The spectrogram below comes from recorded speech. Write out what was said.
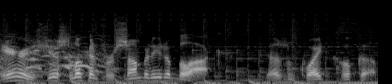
Here is just looking for somebody to block. Doesn't quite hook up.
